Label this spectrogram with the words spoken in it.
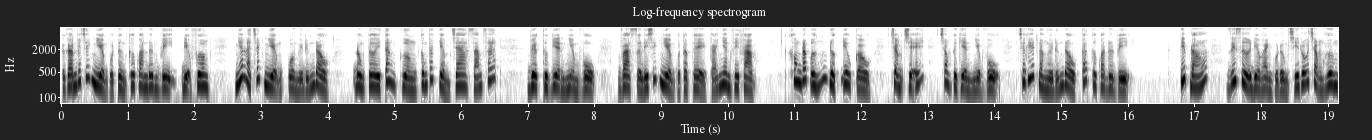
gắn với trách nhiệm của từng cơ quan đơn vị, địa phương, nhất là trách nhiệm của người đứng đầu, đồng thời tăng cường công tác kiểm tra, giám sát, việc thực hiện nhiệm vụ và xử lý trách nhiệm của tập thể cá nhân vi phạm, không đáp ứng được yêu cầu, chậm trễ trong thực hiện nhiệm vụ, trước hết là người đứng đầu các cơ quan đơn vị. Tiếp đó, dưới sự điều hành của đồng chí Đỗ Trọng Hưng,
